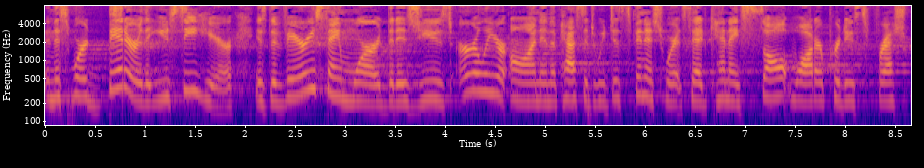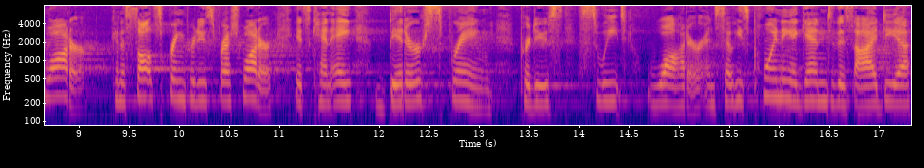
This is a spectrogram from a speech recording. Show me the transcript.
And this word bitter that you see here is the very same word that is used earlier on in the passage we just finished where it said, Can a salt water produce fresh water? Can a salt spring produce fresh water? It's can a bitter spring produce sweet water. And so he's pointing again to this idea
